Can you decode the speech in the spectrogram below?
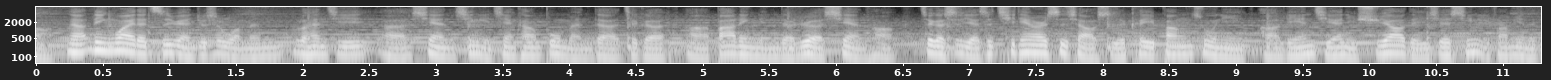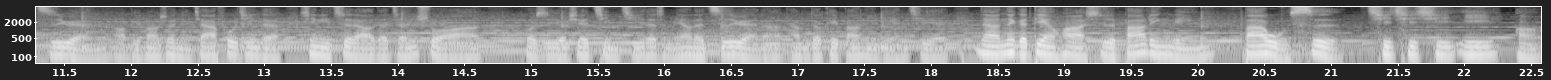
啊，那另外的资源就是我们洛杉矶呃县心理健康部门的这个呃八零零的热线哈，这个是也是七天二十四小时可以帮助你啊连接你需要的一些心理方面的资源啊，比方说你家附近的心理治疗的诊所啊，或是有些紧急的什么样的资源啊，他们都可以帮你连接。那那个电话是八零零八五四七七七一啊，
